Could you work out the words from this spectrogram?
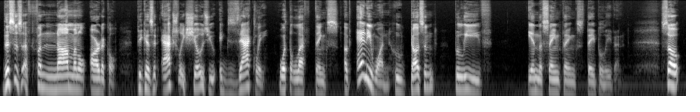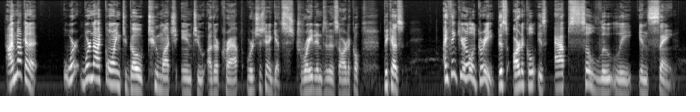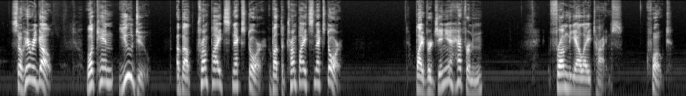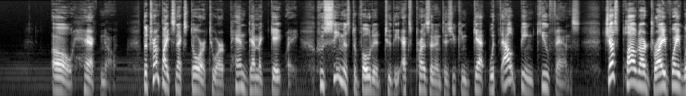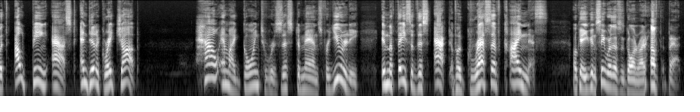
This is a phenomenal article because it actually shows you exactly what the left thinks of anyone who doesn't believe in the same things they believe in. So I'm not going to we're we're not going to go too much into other crap. We're just going to get straight into this article because I think you'll agree this article is absolutely insane. So here we go. What can you do about Trumpites next door? About the Trumpites next door? By Virginia Heffernan from the LA Times. Quote Oh, heck no. The Trumpites next door to our pandemic gateway, who seem as devoted to the ex president as you can get without being Q fans, just plowed our driveway without being asked and did a great job. How am I going to resist demands for unity in the face of this act of aggressive kindness? Okay, you can see where this is going right off the bat.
